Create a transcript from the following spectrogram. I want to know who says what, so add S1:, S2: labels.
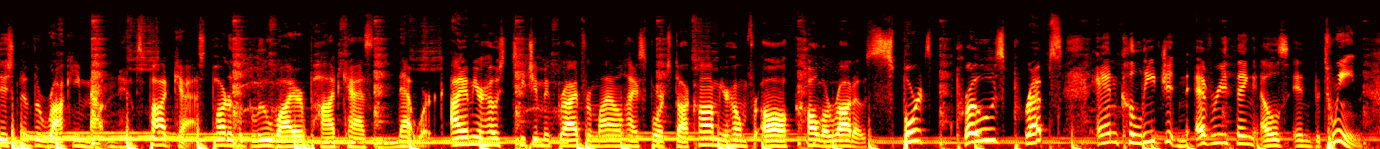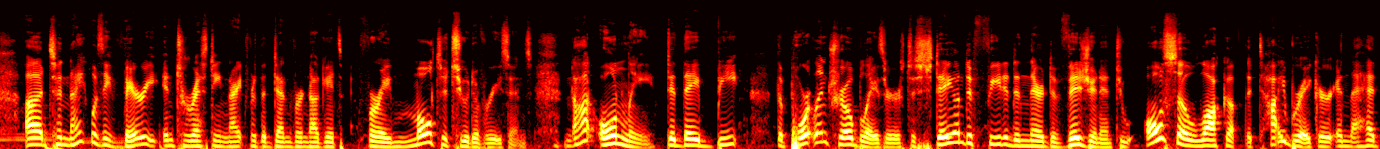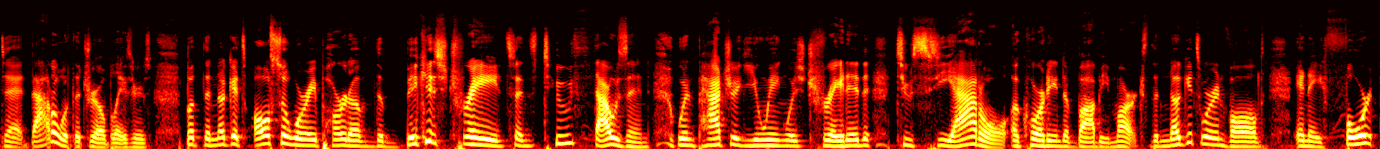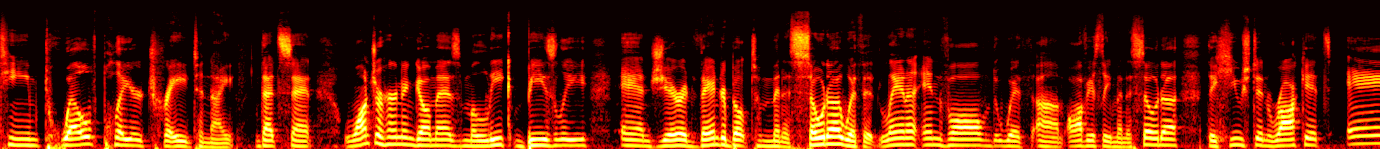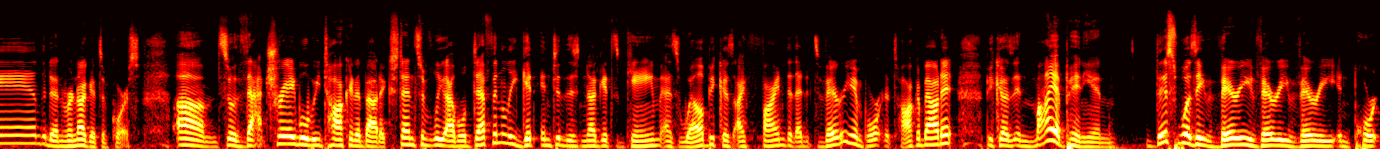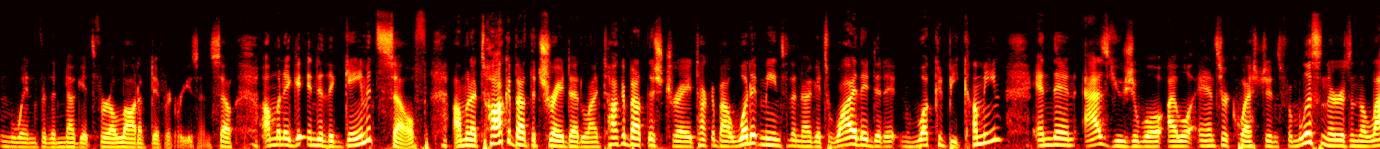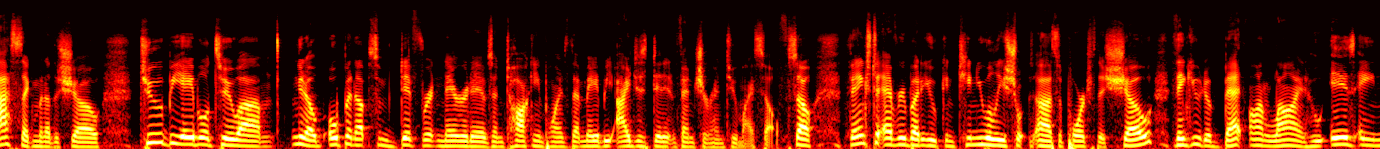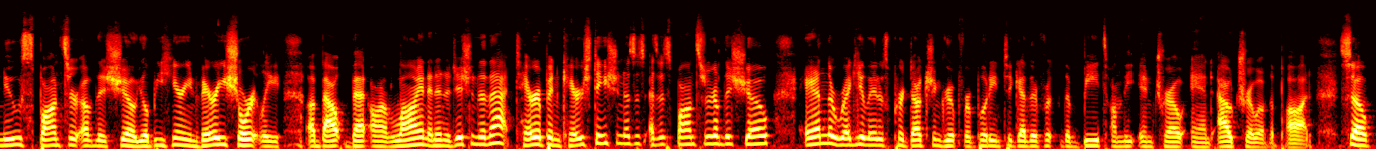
S1: Edition of the Rocky Mountain Hoops podcast, part of the Blue Wire Podcast Network. I am your host, TJ McBride from MileHighSports.com, your home for all Colorado sports, pros, preps, and collegiate and everything else in between. Uh, tonight was a very interesting night for the Denver Nuggets for a multitude of reasons. Not only did they beat the Portland Trailblazers to stay undefeated in their division and to also lock up the tiebreaker in the head to head battle with the Trailblazers, but the Nuggets also were a part of the biggest trade since 2000 when Patrick Ewing was traded to Seattle, according to Bobby Marks. The Nuggets were involved in a four team, 12 player trade tonight that sent Juancho Hernangomez, Malik Beasley, and Jared Vanderbilt to Minnesota, with Atlanta involved, with um, obviously Minnesota, the Houston Rockets, and the Denver Nuggets, of course. Um, so that trade we'll be talking about extensively. I will definitely get into this Nuggets game as well because I find that it's very important to talk about it because, in my opinion, this was a very, very, very important win for the Nuggets for a lot of different reasons. So I'm going to get into the game itself. I'm going to talk about the trade deadline, talk about this trade, talk about what it means for the Nuggets, why they did it, and what could be coming. And then, as usual, I will answer questions from listeners in the last segment of the show to be able to, um, you know, open up some different narratives and talking points that maybe I just didn't venture into myself. So thanks to everybody who continually sh- uh, supports the show. Thank you to Bet Online, who is a new sponsor of this show. You'll be hearing very shortly about Bet Online. And in addition to that, Terrapin Care Station as a, as a sponsor of the show, and the Regulators Production Group for putting together the beats on the intro and outro of the pod. So,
